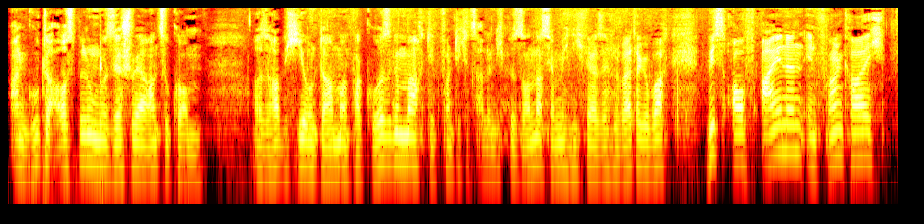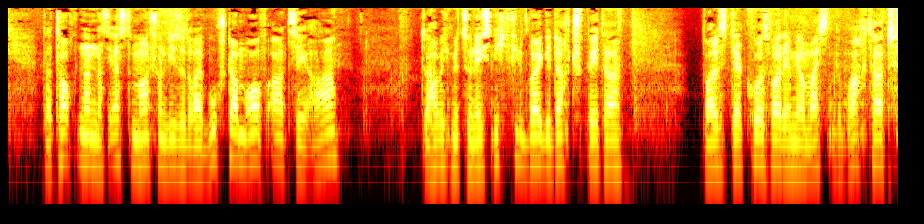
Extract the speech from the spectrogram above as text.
an gute Ausbildung nur sehr schwer ranzukommen. Also habe ich hier und da mal ein paar Kurse gemacht, die fand ich jetzt alle nicht besonders, die haben mich nicht sehr viel weitergebracht. Bis auf einen in Frankreich, da tauchten dann das erste Mal schon diese drei Buchstaben auf, ACA. Da habe ich mir zunächst nicht viel bei gedacht, später, weil es der Kurs war, der mir am meisten gebracht hat,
